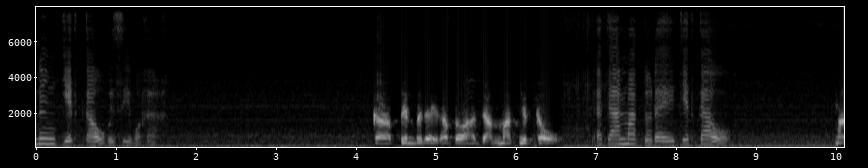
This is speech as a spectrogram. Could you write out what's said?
หนึ่งเจ็ดเก้าไปสิบ่ค่ะ ก็เป็นไปได้ครับแต่ว่าอาจารย์มักเจ็ดเก้าอาจารย์มักตัวใดเจ็ดเก้ามา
